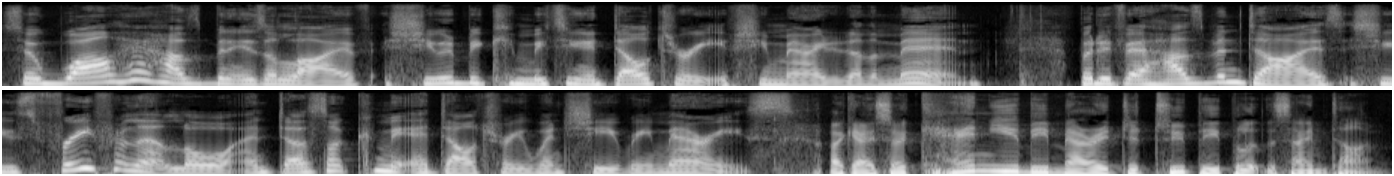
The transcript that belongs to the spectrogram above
So while her husband is alive, she would be committing adultery if she married another man. But if her husband dies, she is free from that law and does not commit adultery when she remarries. Okay, so can you be married to two people at the same time?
